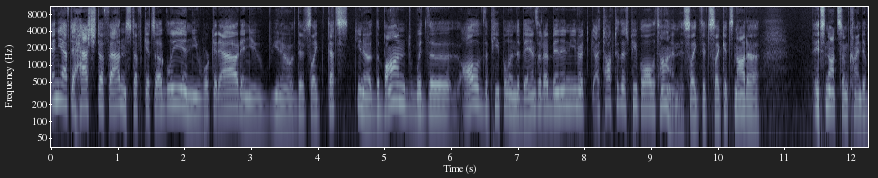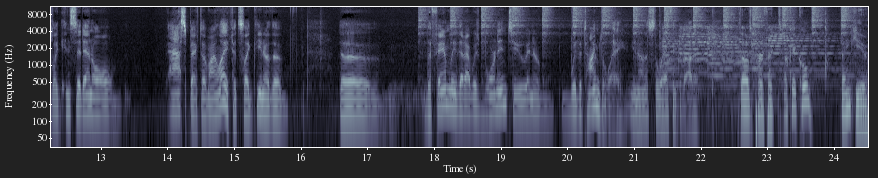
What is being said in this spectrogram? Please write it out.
and you have to hash stuff out and stuff gets ugly and you work it out and you you know there's like that's you know the bond with the all of the people in the bands that I've been in you know I talk to those people all the time it's like it's like it's not a it's not some kind of like incidental aspect of my life it's like you know the the the family that I was born into and with a time delay you know that's the way I think about it That was perfect. okay cool Thank you.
